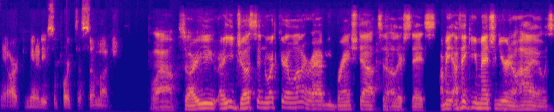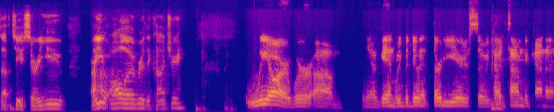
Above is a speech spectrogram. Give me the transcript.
you know, our community supports us so much. Wow. So are you are you just in North Carolina or have you branched out to other states? I mean, I think you mentioned you're in Ohio and stuff too. So are you are you uh-huh. all over the country? We are. We're um you know, again, we've been doing it 30 years, so we've had mm-hmm. time to kind of,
